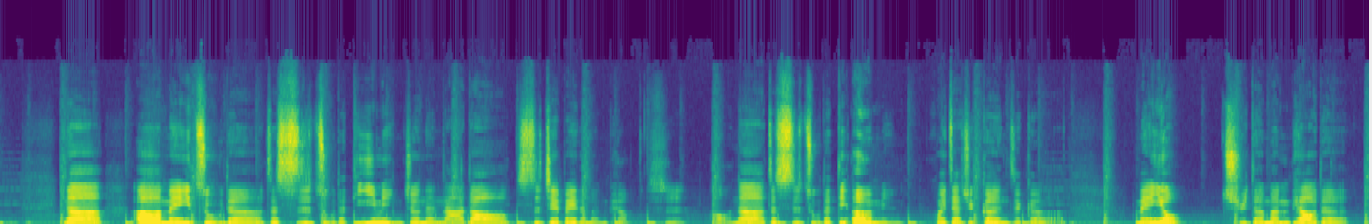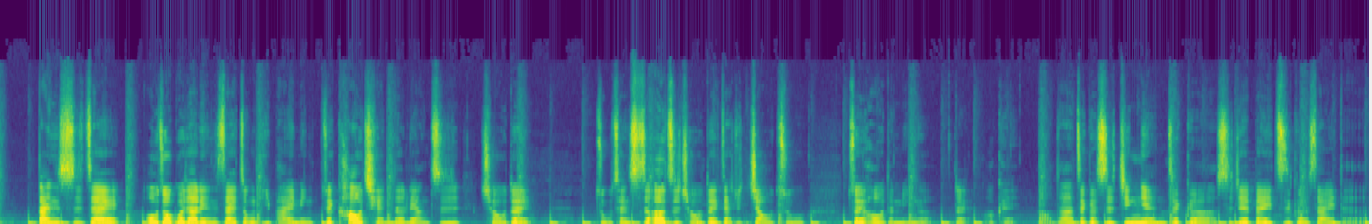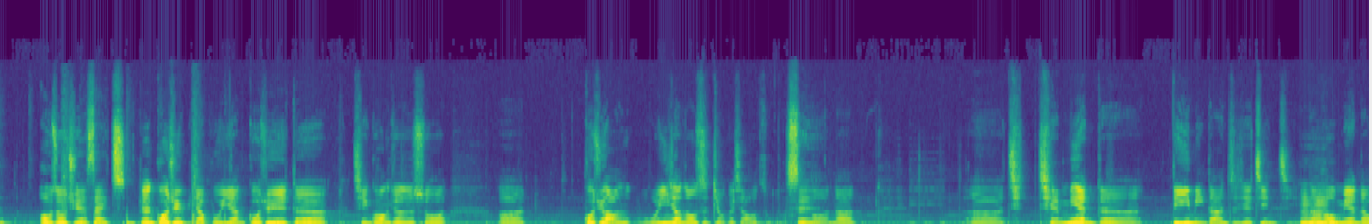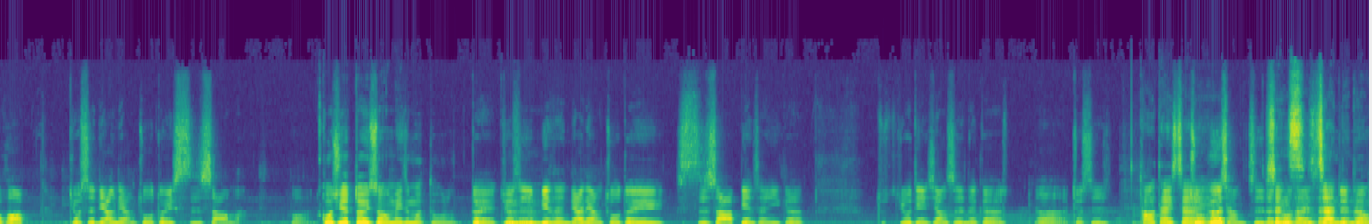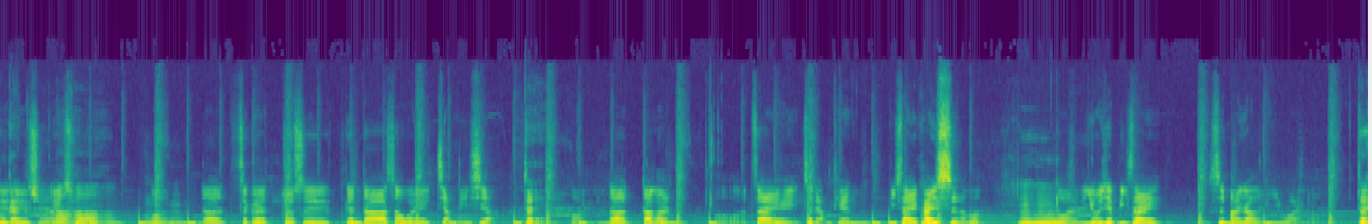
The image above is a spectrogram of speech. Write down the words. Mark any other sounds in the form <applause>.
那呃，每一组的这十组的第一名就能拿到世界杯的门票。是，好，那这十组的第二名会再去跟这个没有取得门票的，但是在欧洲国家联赛总体排名最靠前的两支球队组成十二支球队，再去角逐最后的名额。对，OK，好，那这个是今年这个世界杯资格赛的。欧洲区的赛制跟过去比较不一样。过去的情况就是说，呃，过去好像我印象中是九个小组，是哦。那呃前前面的第一名当然直接晋级，那、嗯、后面的话就是两两作对厮杀嘛。哦，过去的对手没这么多了。对，就是变成两两作对厮杀，变成一个就有点像是那个。呃，就是淘汰赛、主客场制的生死战的那种感觉，没错。嗯，那这个就是跟大家稍微讲一下。对，哦，那当然，呃，在这两天比赛也开始了嘛。嗯哼，哦，有一些比赛是蛮让人意外的。对，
